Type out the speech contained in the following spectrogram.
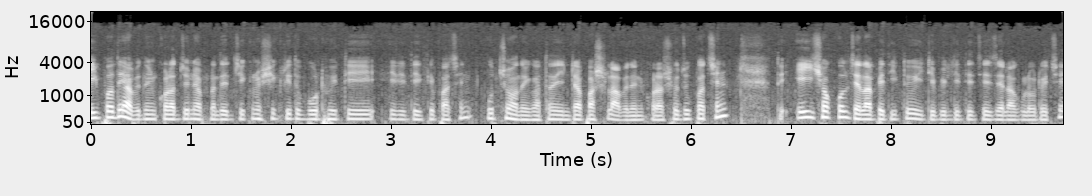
এই পদে আবেদন করার জন্য আপনাদের যে কোনো স্বীকৃত বোর্ড হইতে এটি দেখতে পাচ্ছেন, উচ্চ মাধ্যমিক অর্থাৎ ইন্টার পাশাল আবেদন করার সুযোগ পাচ্ছেন। তো এই সকল জেলা ব্যতীত এই টেবিলটিতে যে জেলাগুলো রয়েছে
